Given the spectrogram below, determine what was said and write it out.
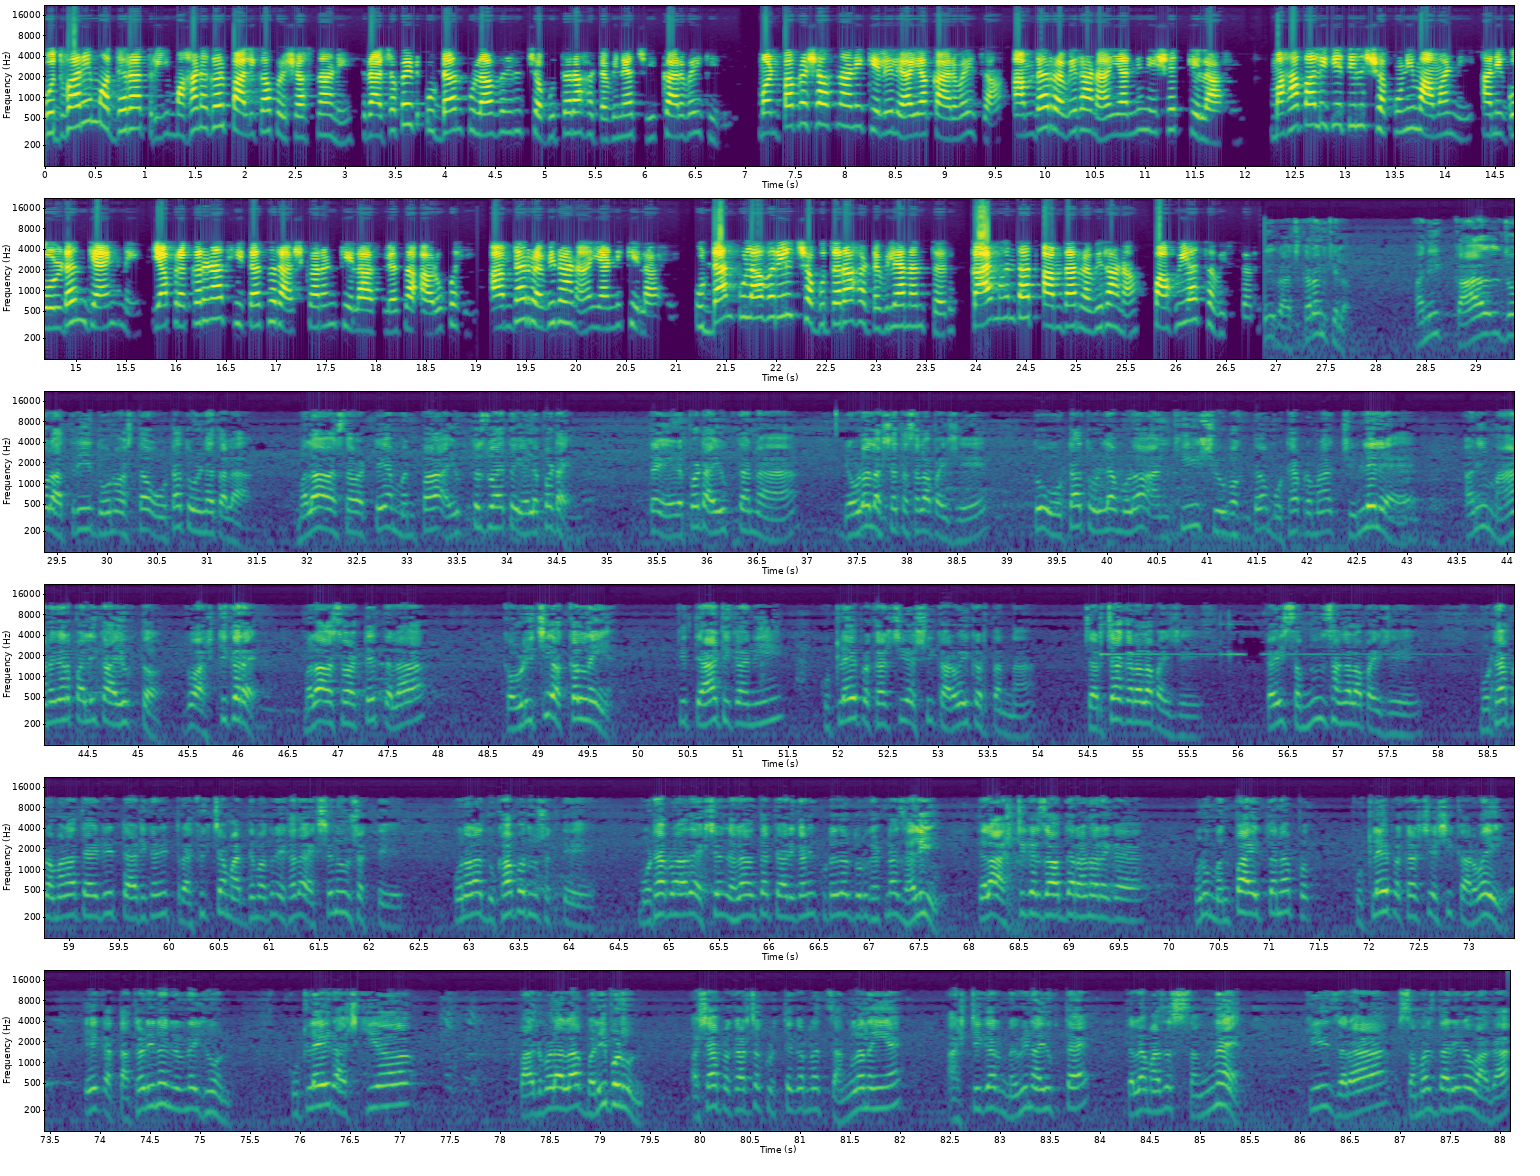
बुधवारी मध्यरात्री महानगरपालिका प्रशासनाने राजापेठ उड्डाण पुलावरील चबुतरा हटविण्याची कारवाई केली. मनपा प्रशासनाने केलेल्या या कारवाईचा आमदार रवी राणा यांनी निषेध केला आहे. महापालिकेतील शकुनी मामांनी आणि गोल्डन गँगने या प्रकरणात हिताचं राजकारण केला असल्याचा आरोपही आमदार रवी राणा यांनी केला आहे. उड्डाण पुलावरील चबुतरा हटविल्यानंतर काय म्हणतात आमदार रवी राणा? पाहूया सविस्तर. राजकारण केलं. आणि काल जो रात्री दोन वाजता ओटा तोडण्यात आला मला असं वाटते मनपा आयुक्त जो आहे तो येळपट आहे. त्या येळपट आयुक्तांना एवढं लक्षात असायला पाहिजे तो ओटा तोडल्यामुळं आणखी शिवभक्त मोठ्या प्रमाणात चिडलेले आहे आणि महानगरपालिका आयुक्त जो आष्टीकर आहे मला असं वाटते त्याला कवडीची अक्कल नाही आहे की त्या ठिकाणी कुठल्याही प्रकारची अशी कारवाई करताना चर्चा करायला पाहिजे काही समजून सांगायला पाहिजे मोठ्या प्रमाणात त्या त्या ठिकाणी ट्रॅफिकच्या माध्यमातून एखादा ऍक्सिडेंट होऊ शकते. कोणाला दुखापत होऊ शकते. मोठ्या प्रमाणात ऍक्सिडेंट झाल्यानंतर त्या ठिकाणी कुठे जर दुर्घटना झाली त्याला आष्टीकर जबाबदार राहणार आहे का? म्हणून मनपा आयुक्तांना प- कुठल्याही प्रकारची अशी कारवाई एक तातडीनं निर्णय घेऊन कुठल्याही राजकीय पाठबळाला बळी पडून अशा प्रकारचं कृत्य करणं चांगलं नाही आहे. आष्टीकर नवीन आयुक्त आहे. त्याला माझं सांगणं आहे की जरा समजदारीनं वागा.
